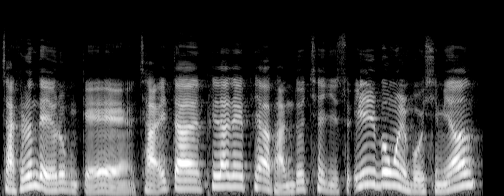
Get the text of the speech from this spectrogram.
자, 그런데 여러분께 자, 일단 필라델피아 반도체 지수 일봉을 보시면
